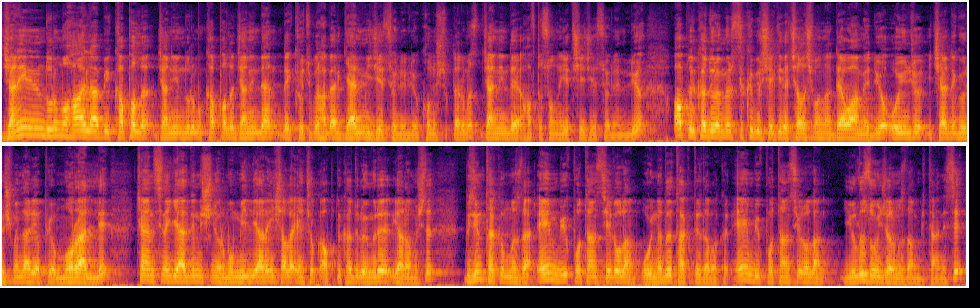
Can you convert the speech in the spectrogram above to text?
Canini'nin durumu hala bir kapalı. Canini'nin durumu kapalı. Canini'den de kötü bir haber gelmeyeceği söyleniliyor konuştuklarımız. Canini'nin de hafta sonuna yetişeceği söyleniliyor. Abdülkadir Ömür sıkı bir şekilde çalışmalarına devam ediyor. Oyuncu içeride görüşmeler yapıyor moralli. kendisine geldiğini düşünüyorum. Bu milli ara inşallah en çok Abdülkadir Ömür'e yaramıştır. Bizim takımımızda en büyük potansiyeli olan, oynadığı takdirde bakın en büyük potansiyeli olan yıldız oyuncularımızdan bir tanesi.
